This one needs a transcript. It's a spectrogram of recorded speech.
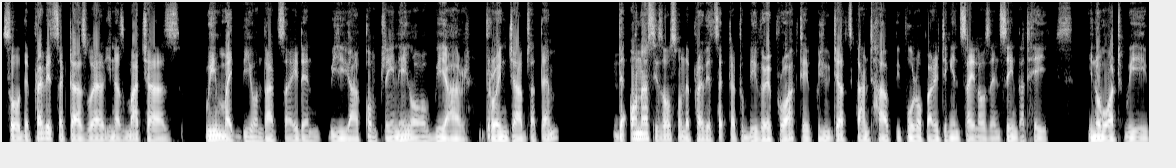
So the private sector as well, in as much as we might be on that side and we are complaining or we are throwing jabs at them, the onus is also on the private sector to be very proactive. You just can't have people operating in silos and saying that, hey, you know what, we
